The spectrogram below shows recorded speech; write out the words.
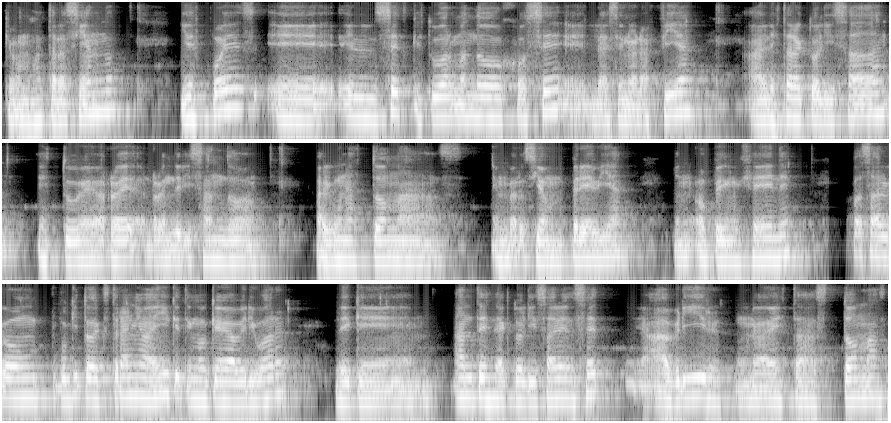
que vamos a estar haciendo. Y después eh, el set que estuvo armando José, eh, la escenografía, al estar actualizada, estuve renderizando algunas tomas en versión previa en OpenGL. Pasa algo un poquito extraño ahí que tengo que averiguar, de que antes de actualizar el set, abrir una de estas tomas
